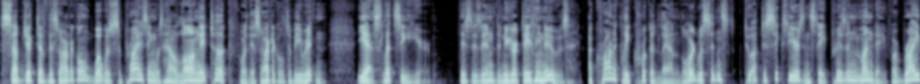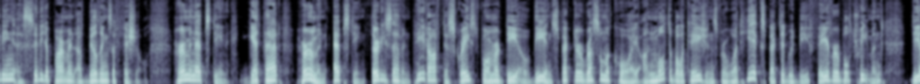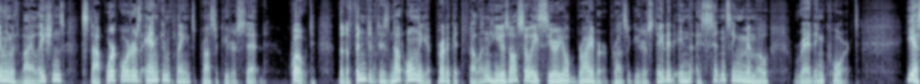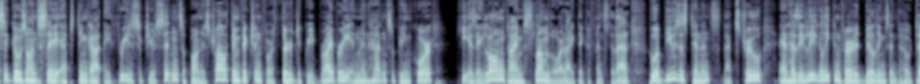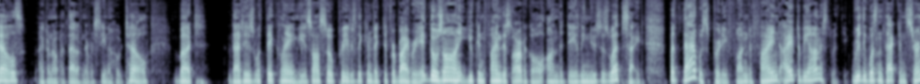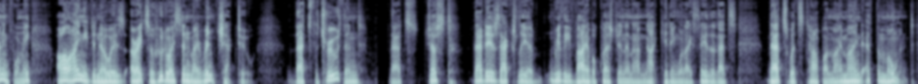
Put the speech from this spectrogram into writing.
subject of this article. What was surprising was how long it took for this article to be written. Yes, let's see here. This is in the New York Daily News. A chronically crooked landlord was sentenced to up to six years in state prison Monday for bribing a city Department of Buildings official. Herman Epstein, get that? Herman Epstein, 37, paid off disgraced former DOB Inspector Russell McCoy on multiple occasions for what he expected would be favorable treatment dealing with violations, stop work orders, and complaints, prosecutors said. Quote, the defendant is not only a predicate felon, he is also a serial briber, prosecutors stated in a sentencing memo read in court. Yes, it goes on to say Epstein got a three to six year sentence upon his trial conviction for third degree bribery in Manhattan Supreme Court. He is a longtime slumlord, I take offense to that, who abuses tenants, that's true, and has illegally converted buildings into hotels. I don't know about that, I've never seen a hotel, but that is what they claim. He is also previously convicted for bribery. It goes on. You can find this article on the Daily News' website. But that was pretty fun to find. I have to be honest with you. Really wasn't that concerning for me. All I need to know is, all right, so who do I send my rent check to? That's the truth, and that's just that is actually a really viable question, and I'm not kidding when I say that that's that's what's top on my mind at the moment.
